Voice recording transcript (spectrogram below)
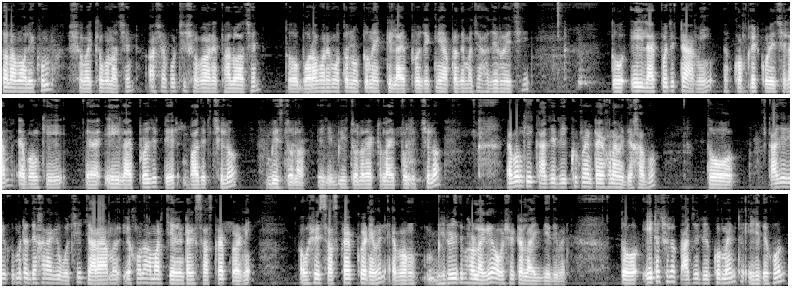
সালামু আলাইকুম। সবাই কেমন আছেন? আশা করছি সবাই অনেক ভালো আছেন। তো বরাবরের মতো নতুন একটি লাইভ প্রজেক্ট নিয়ে আপনাদের মাঝে হাজির হয়েছি। তো এই লাইভ প্রজেক্টটা আমি কমপ্লিট করেছিলাম এবং কি এই লাইভ প্রজেক্টের বাজেট ছিল বিশ ডলার এই যে বিশ ডলার একটা লাইভ প্রজেক্ট ছিল। এবং কি, কাজের রিক্রুটমেন্টটা এখন আমি দেখাবো। তো কাজের রিক্রুটমেন্টটা দেখার আগে বলছি, যারা আমি এখনও আমার চ্যানেলটাকে সাবস্ক্রাইব করেনি, অবশ্যই সাবস্ক্রাইব করে নেবেন এবং ভিডিও যদি ভালো লাগে, অবশ্যই একটা লাইক দিয়ে দেবেন। তো এটা ছিল কাজের রিকমেন্ড এই যে দেখুন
